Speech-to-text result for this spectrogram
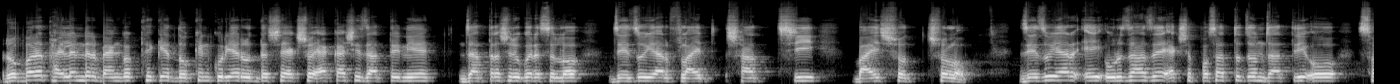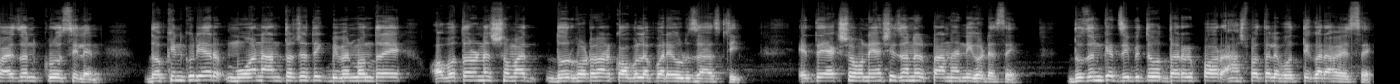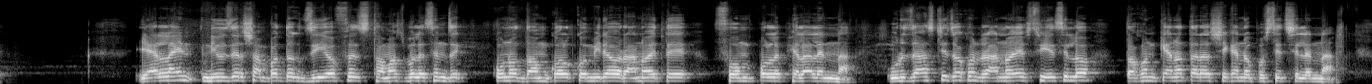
রোববারে থাইল্যান্ডের ব্যাংকক থেকে দক্ষিণ কোরিয়ার উদ্দেশ্যে একশো একাশি যাত্রী নিয়ে যাত্রা শুরু করেছিল জেজু এয়ার ফ্লাইট সাতশি বাইশ ষোলো। জেজু এয়ার এই উড়োজাহাজে একশো পঁচাত্তর জন যাত্রী ও ছয়জন ক্রু ছিলেন। দক্ষিণ কোরিয়ার মুয়ান আন্তর্জাতিক বিমানবন্দরে অবতরণের সময় দুর্ঘটনার কবলে পড়ে উড়োজাহাজটি। এতে একশো উনআশি জনের প্রাণহানি ঘটেছে। দুজনকে জীবিত উদ্ধারের পর হাসপাতালে ভর্তি করা হয়েছে। এয়ারলাইন নিউজের সম্পাদক জিওফেস থমাস বলেছেন যে, কোনো দমকল কর্মীরাও রানওয়েতে ফোম পলে ফেলালেন না। উড়োজাহাজটি যখন রানওয়ে শুয়েছিল তখন কেন তারা সেখানে উপস্থিত ছিলেন না?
